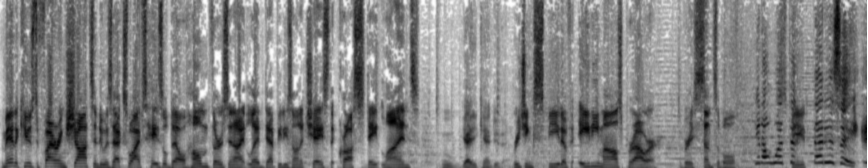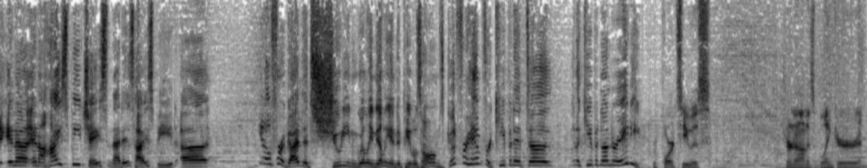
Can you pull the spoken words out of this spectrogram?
A man accused of firing shots into his ex-wife's Hazeldale home Thursday night led deputies on a chase that crossed state lines. Ooh, yeah, you can't do that. Reaching speed of 80 miles per hour. A very sensible. You know what? That, Speed. that is a in a in a high speed chase, and that is high speed. Uh, you know, for a guy that's shooting willy nilly into people's homes, good for him for keeping it. Uh, you know, keeping it under eighty. Reports he was turning on his blinker and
